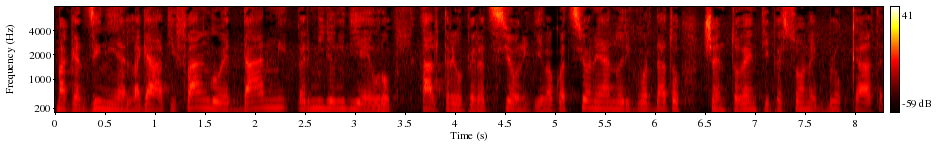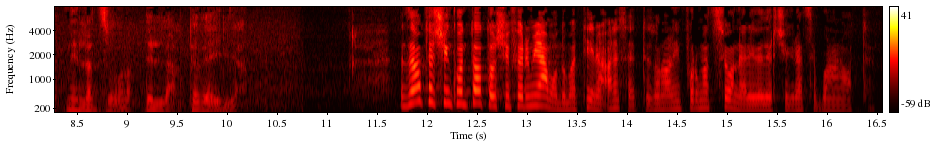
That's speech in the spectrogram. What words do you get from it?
magazzini allagati, fango e danni per milioni di euro. Altre operazioni di evacuazione hanno riguardato 120 persone bloccate nella zona dell'Alpe Veglia. Mezzanotte 58 ci fermiamo, domattina alle 7 torna l'informazione, arrivederci, grazie e buonanotte.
